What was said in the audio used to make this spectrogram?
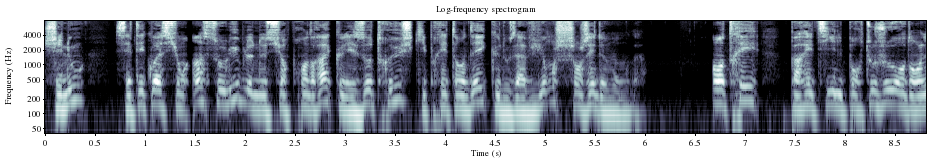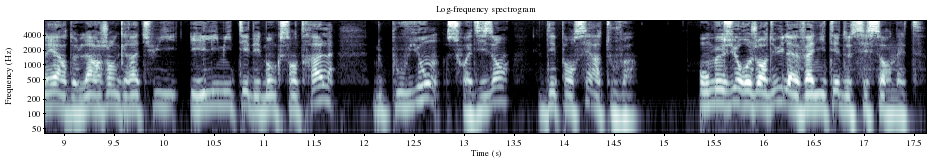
Chez nous, cette équation insoluble ne surprendra que les autruches qui prétendaient que nous avions changé de monde. Entrée, paraît-il, pour toujours dans l'ère de l'argent gratuit et illimité des banques centrales, nous pouvions, soi-disant, dépenser à tout va. On mesure aujourd'hui la vanité de ces sornettes.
